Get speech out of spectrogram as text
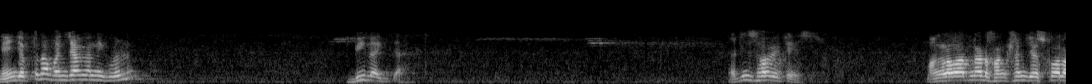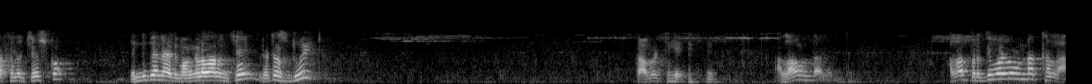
నేను చెప్తున్నా పంచాంగం నీకు వెళ్ళు. Be like that that is how it is మంగళవారం నాడు ఫంక్షన్ చేసుకోవాలి అక్కడ చేసుకో. ఎందుకని అది మంగళవారం చేయి లెట్ డూ ఇట్ కాబట్టి అలా ఉండాలంటే అలా ప్రతివాడు ఉండక్కల్లా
